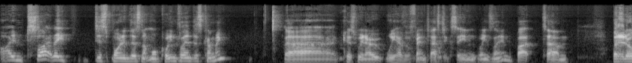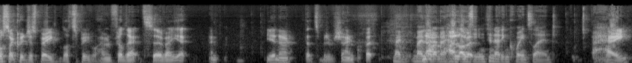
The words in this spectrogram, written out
I'm slightly disappointed there's not more Queenslanders coming because we know we have a fantastic scene in Queensland, but um, but it also could just be lots of people haven't filled out the survey yet, and you know that's a bit of a shame. But Maybe maybe No, they don't know I how to use it. the internet in Queensland. hey,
